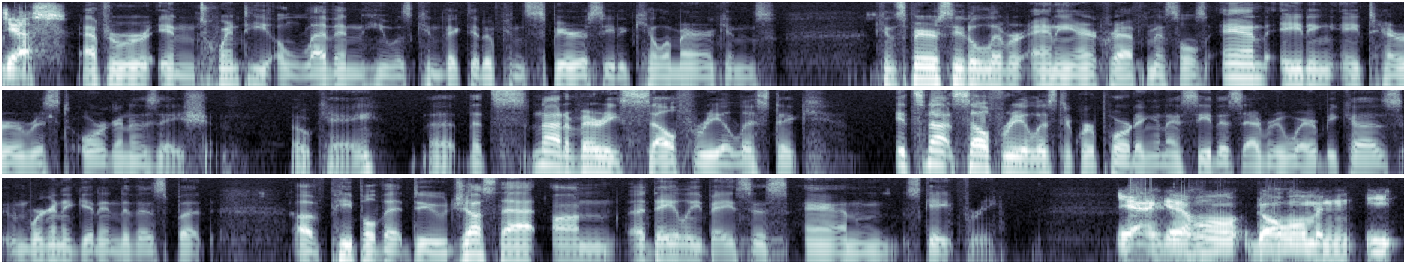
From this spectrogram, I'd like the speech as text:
Yes. After in 2011, he was convicted of conspiracy to kill Americans, conspiracy to deliver anti aircraft missiles, and aiding a terrorist organization. Okay. Uh, that's not a very self realistic. It's not self realistic reporting, and I see this everywhere because, and we're going to get into this, but of people that do just that on a daily basis and skate free. yeah, and get home, go home and eat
